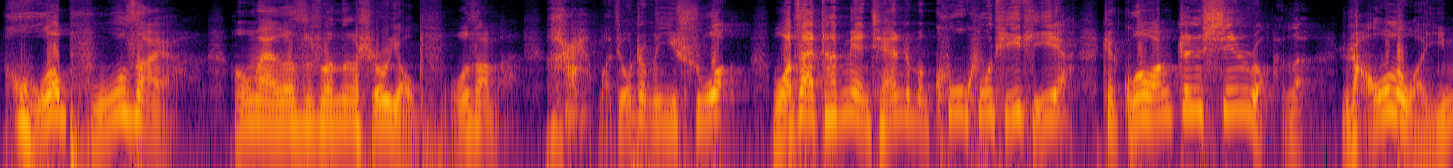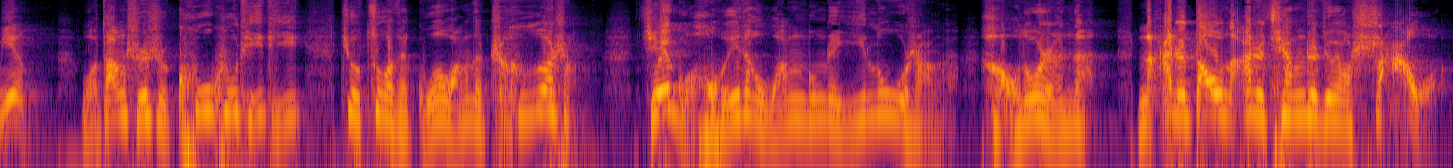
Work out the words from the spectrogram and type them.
活菩萨呀。欧迈俄斯说：“那时候有菩萨吗？”嗨，我就这么一说，我在他面前这么哭哭啼啼呀，这国王真心软了，饶了我一命。我当时是哭哭啼啼，就坐在国王的车上，结果回到王宫这一路上啊，好多人呢，拿着刀拿着枪，这就要杀我。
